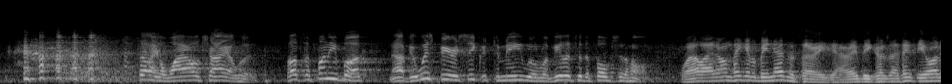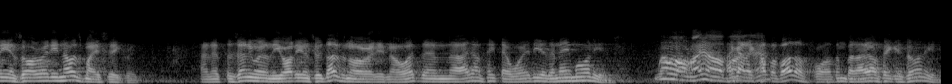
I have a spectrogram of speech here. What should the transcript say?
Sounds like a wild childhood. Well, it's a funny book. Now, if you whisper your secret to me, we'll reveal it to the folks at home. Well, I don't think it'll be necessary, Garry, because I think the audience already knows my secret. And if there's anyone in the audience who doesn't already know it, then I don't think they're worthy of the name audience. Well, all right, I'll buy I got buy a couple of others for them, but I don't think it's audience.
